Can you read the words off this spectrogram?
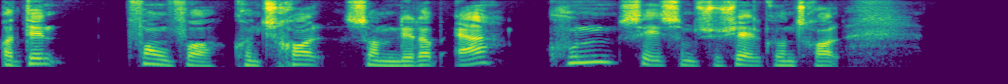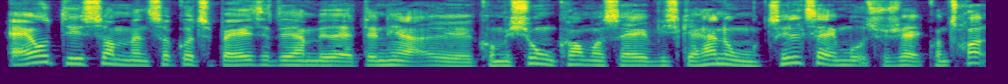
Og den form for kontrol, som netop er, kunne ses som social kontrol, er jo det, som man så går tilbage til det her med, at den her øh, kommission kommer og sagde, at vi skal have nogle tiltag mod social kontrol,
